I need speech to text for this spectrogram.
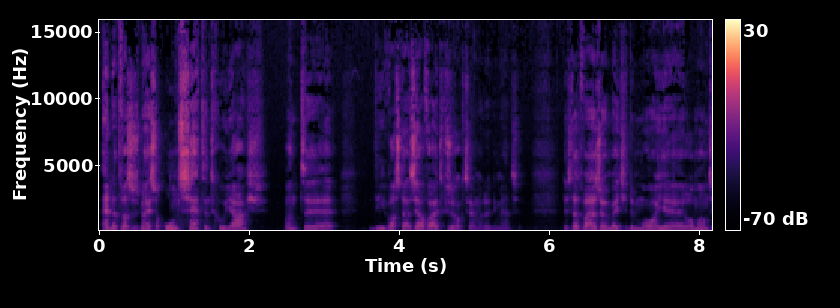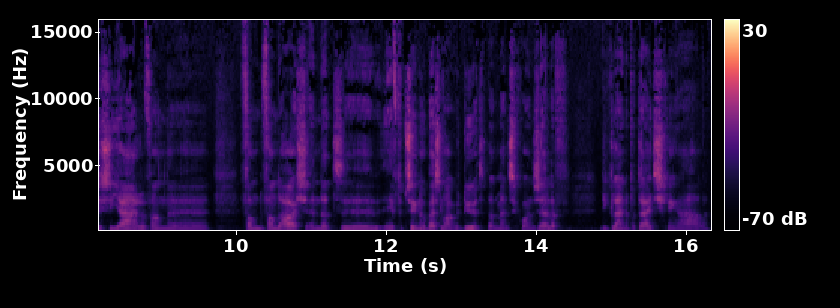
En dat was dus meestal ontzettend goede hash. Want eh, die was daar zelf uitgezocht, zeg maar, door die mensen. Dus dat waren zo'n beetje de mooie romantische jaren van, eh, van, van de hash. En dat eh, heeft op zich nog best lang geduurd. Dat mensen gewoon zelf die kleine partijtjes gingen halen.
